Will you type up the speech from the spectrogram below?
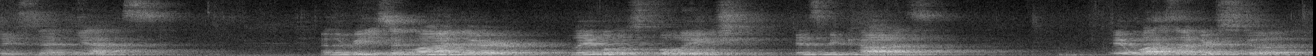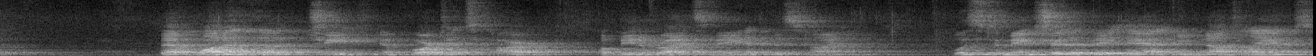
They said yes. And the reason why they're labeled as foolish is because it was understood that one of the chief important part of being a bridesmaid at this time was to make sure that they had enough lamps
